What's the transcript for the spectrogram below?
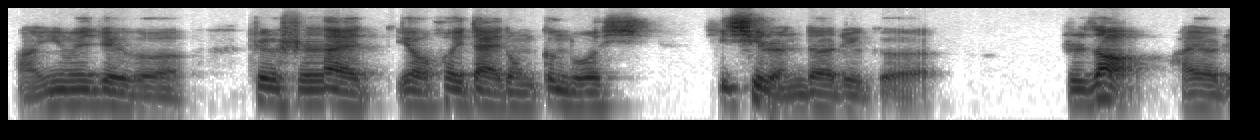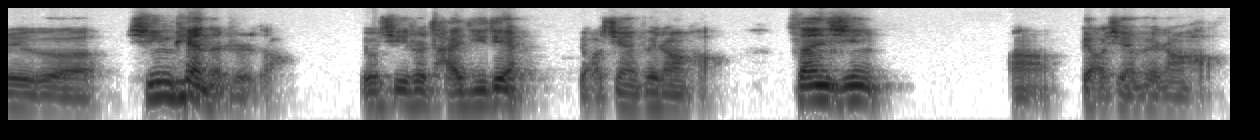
啊，因为这个这个时代要会带动更多机器人的这个制造，还有这个芯片的制造，尤其是台积电表现非常好，三星啊表现非常好，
